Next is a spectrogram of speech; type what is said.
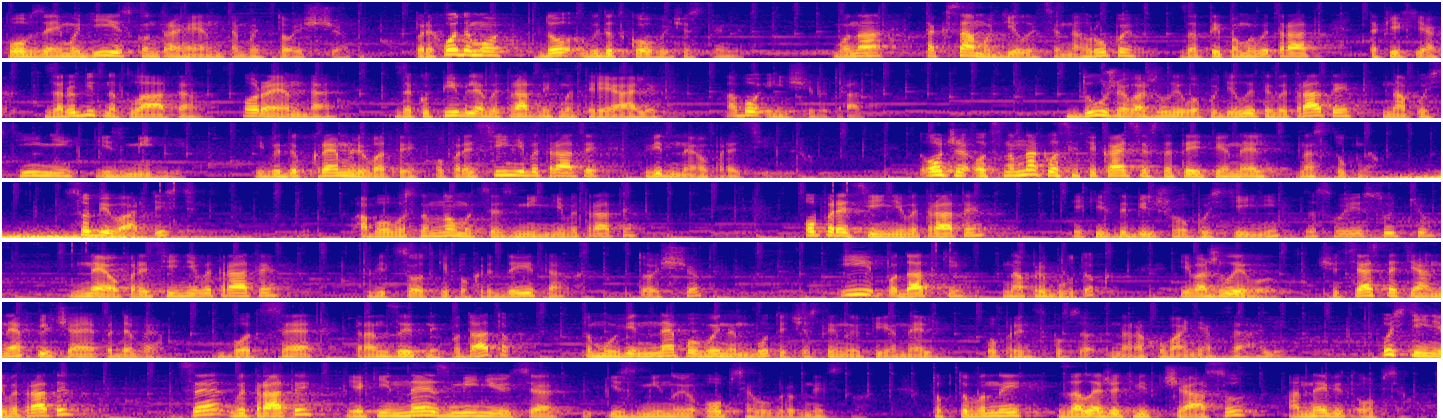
по взаємодії з контрагентами тощо. Переходимо до видаткової частини. Вона так само ділиться на групи за типами витрат, таких як заробітна плата, оренда, закупівля витратних матеріалів або інші витрати. Дуже важливо поділити витрати на постійні і змінні і відокремлювати операційні витрати від неопераційних. Отже, основна класифікація статей P&L наступна: собівартість, або в основному це змінні витрати, операційні витрати, які здебільшого постійні за своєю суттю, неопераційні витрати, відсотки по кредитах тощо, і податки на прибуток. І важливо, що ця стаття не включає ПДВ, бо це транзитний податок, тому він не повинен бути частиною P&L по принципу нарахування взагалі. Постійні витрати це витрати, які не змінюються із зміною обсягу виробництва. Тобто вони залежать від часу, а не від обсягу.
